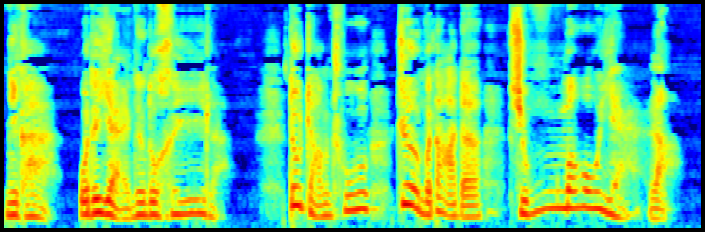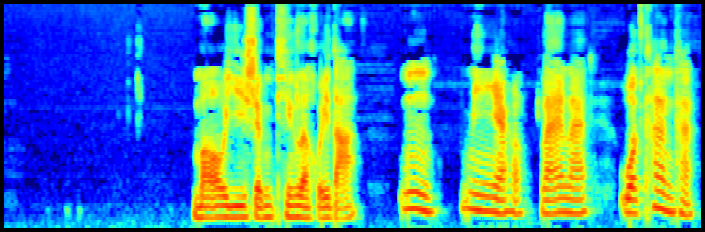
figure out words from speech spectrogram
你看。我的眼睛都黑了，都长出这么大的熊猫眼了。猫医生听了，回答：“嗯，喵，来来，我看看。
